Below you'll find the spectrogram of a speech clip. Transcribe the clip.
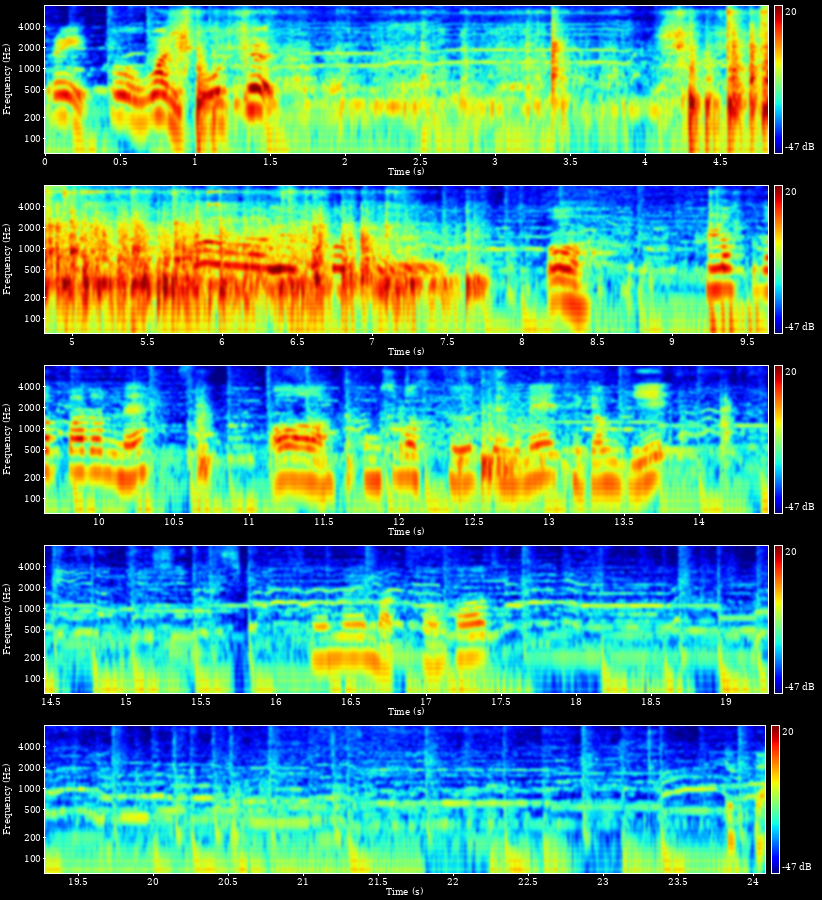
쓰리, 투, 원, 고 슛! 빠졌네. 어, 동시버스트 때문에 재경기. 손을 맞춰서 됐다.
